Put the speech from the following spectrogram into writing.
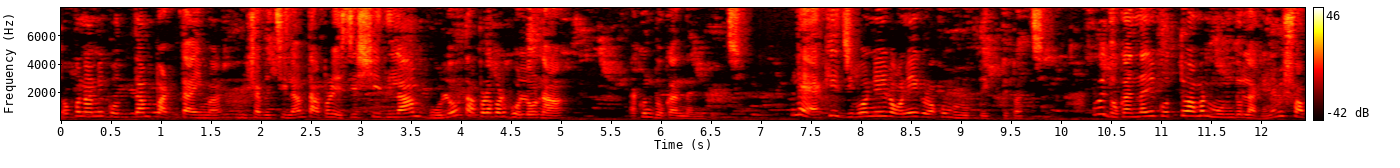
তখন আমি করতাম পার্ট টাইমার হিসাবে ছিলাম, তারপর এসএসসি দিলাম, হলো, তারপর আবার হলো না। এখন দোকানদারি করছি। তাহলে একই জীবনের অনেক রকম রূপ দেখতে পাচ্ছি। তবে দোকানদারি করতেও আমার মন্দ লাগে না, আমি সব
